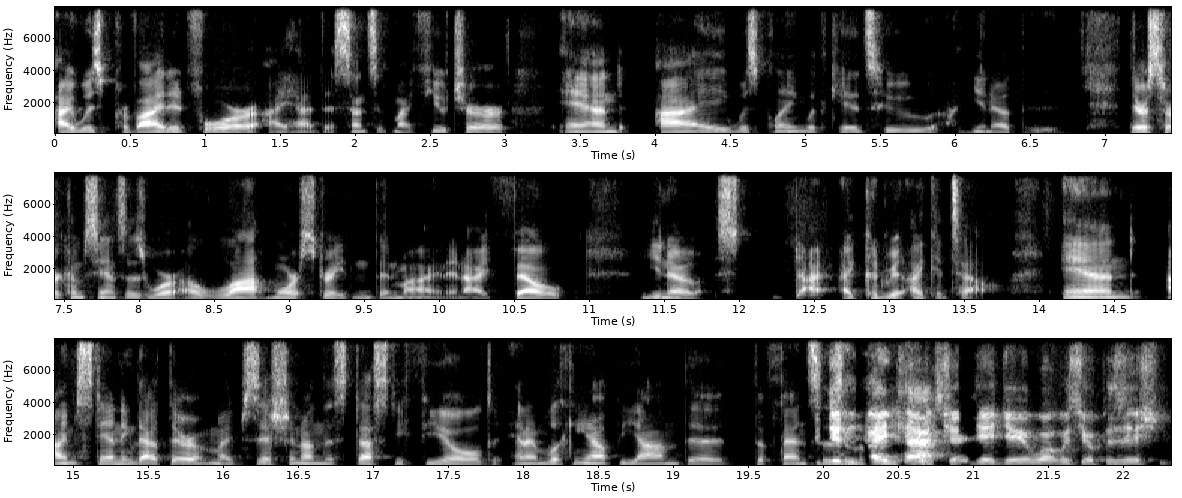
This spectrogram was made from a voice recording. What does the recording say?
I was provided for I had the sense of my future and I was playing with kids who you know their circumstances were a lot more straitened than mine. And I felt you know I, I could I could tell and I'm standing out there at my position on this dusty field, and I'm looking out beyond the the fences. You didn't play catcher, did you? What was your position?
